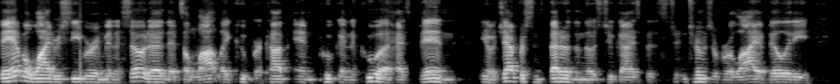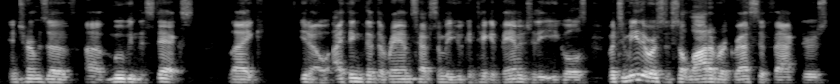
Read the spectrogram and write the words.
They have a wide receiver in Minnesota that's a lot like Cooper Kupp, and Puka Nacua has been you know Jefferson's better than those two guys, but in terms of reliability, in terms of uh, moving the sticks, like you know, I think that the Rams have somebody who can take advantage of the Eagles. But to me, there was just a lot of regressive factors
